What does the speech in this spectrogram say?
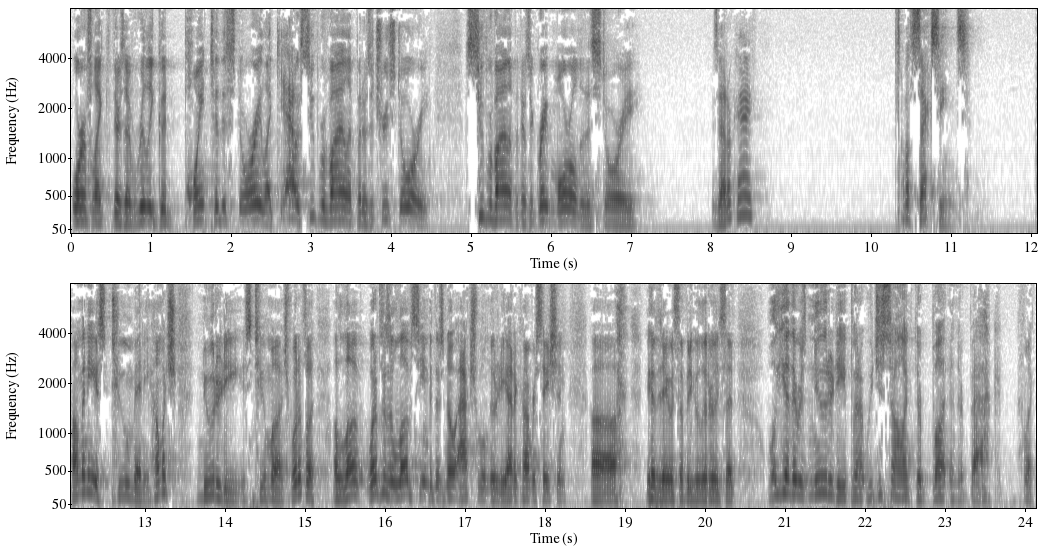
Or if, like, there's a really good point to the story, like, yeah, it was super violent, but it was a true story. Super violent, but there's a great moral to the story. Is that okay? How about sex scenes? How many is too many? How much nudity is too much? What if a, a love? What if there's a love scene but there's no actual nudity? I had a conversation uh, the other day with somebody who literally said, "Well, yeah, there was nudity, but we just saw like their butt and their back." I'm like,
